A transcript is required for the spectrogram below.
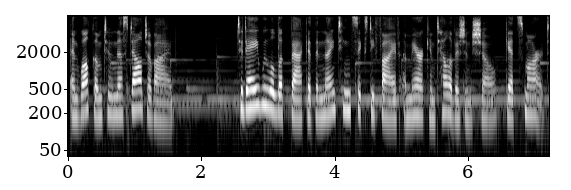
and welcome to Nostalgia Vibe. Today we will look back at the 1965 American television show Get Smart.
